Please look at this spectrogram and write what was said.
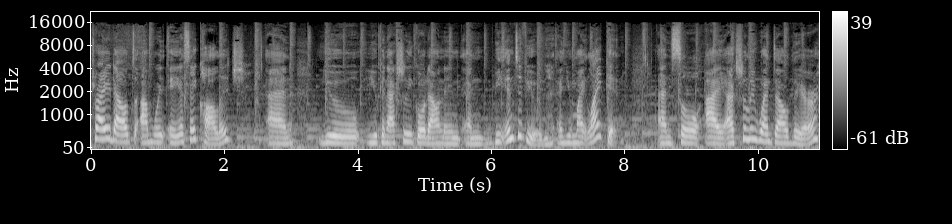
try it out. I'm with ASA College, and you you can actually go down and, and be interviewed, and you might like it. And so I actually went down there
